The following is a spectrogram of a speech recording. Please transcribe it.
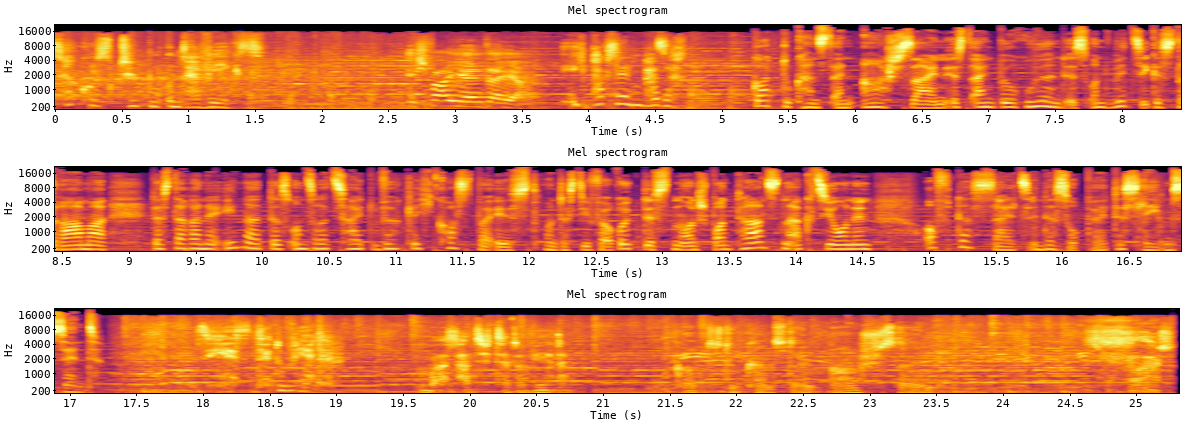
Zirkustypen unterwegs. Ich fahre hier hinterher. Ich pack schnell ein paar Sachen. Gott, du kannst ein Arsch sein ist ein berührendes und witziges Drama, das daran erinnert, dass unsere Zeit wirklich kostbar ist und dass die verrücktesten und spontansten Aktionen oft das Salz in der Suppe des Lebens sind. Sie ist tätowiert. Was hat sich tätowiert? Gott, du kannst ein Arsch sein. Arsch.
